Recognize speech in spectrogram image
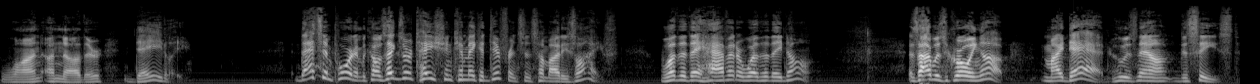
one another daily. That's important because exhortation can make a difference in somebody's life, whether they have it or whether they don't. As I was growing up, my dad, who is now deceased,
